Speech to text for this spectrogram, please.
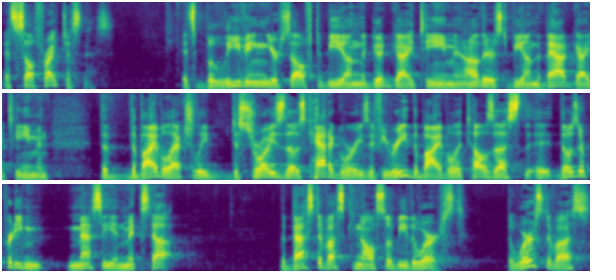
It's self righteousness. It's believing yourself to be on the good guy team and others to be on the bad guy team. And the, the Bible actually destroys those categories. If you read the Bible, it tells us those are pretty messy and mixed up. The best of us can also be the worst. The worst of us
